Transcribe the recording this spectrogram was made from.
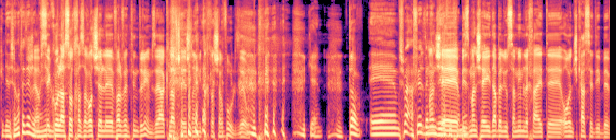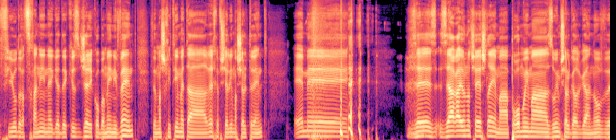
כדי לשנות את זה. שיפסיקו. לעשות חזרות של ולווטין אה, דרים, זה הקלף שיש להם מתחת לשרוול, זהו. כן, טוב, אה, שמע, אפילו בין ש... בזמן ש-AEW שמים לך את אורנג' אה, קאסדי ב feud רצחני נגד קריס ג'ריקו ב main event, ומשחיתים את הרכב של אימא של טרנט, הם... זה, זה, הרעיונות שיש להם, הפרומואים ההזויים של גרגנו ו...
